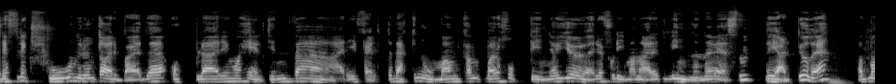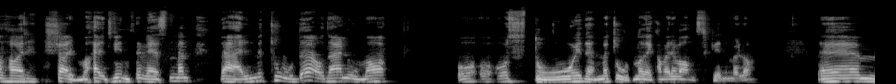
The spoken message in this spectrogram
refleksjon rundt arbeidet, opplæring og hele tiden være i feltet. Det er ikke noe man kan bare hoppe inn i og gjøre fordi man er et vinnende vesen. Det hjelper jo det, mm. at man har sjarme og er et vinnende vesen, men det er en metode, og det er noe med å, å, å, å stå i den metoden, og det kan være vanskelig innimellom. Um,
